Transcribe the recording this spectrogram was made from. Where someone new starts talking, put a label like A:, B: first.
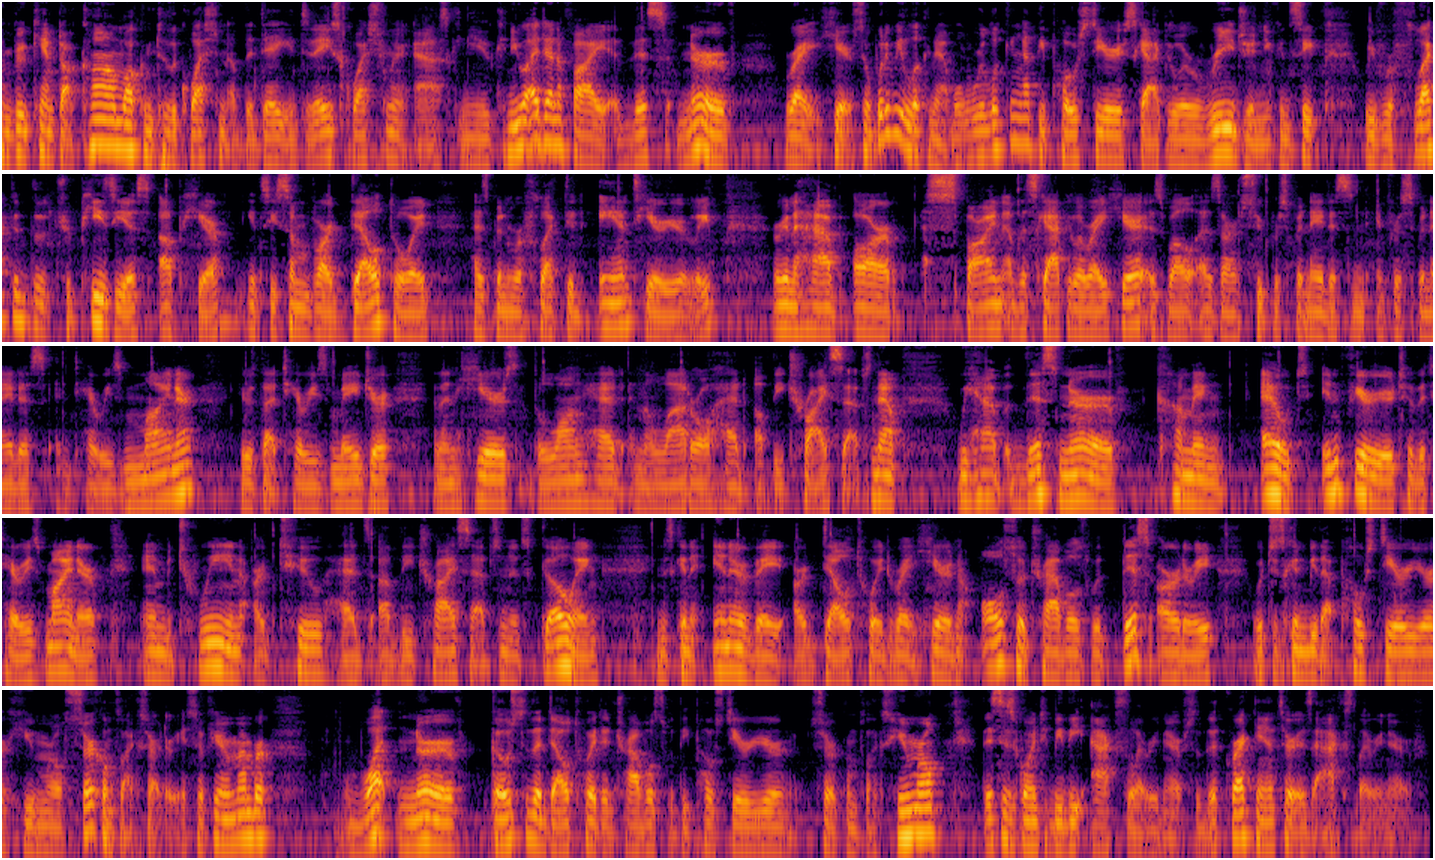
A: from bootcamp.com. Welcome to the question of the day. In today's question, we're asking you can you identify this nerve right here? So, what are we looking at? Well, we're looking at the posterior scapular region. You can see we've reflected the trapezius up here. You can see some of our deltoid has been reflected anteriorly. We're going to have our spine of the scapula right here, as well as our supraspinatus and infraspinatus and teres minor. Here's that teres major. And then here's the long head and the lateral head of the triceps. Now, we have this nerve coming out inferior to the teres minor and between our two heads of the triceps. And it's going and it's going to innervate our deltoid right here. And it also travels with this artery which is going to be that posterior humeral circumflex artery. So if you remember what nerve goes to the deltoid and travels with the posterior circumflex humeral? This is going to be the axillary nerve. So the correct answer is axillary nerve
